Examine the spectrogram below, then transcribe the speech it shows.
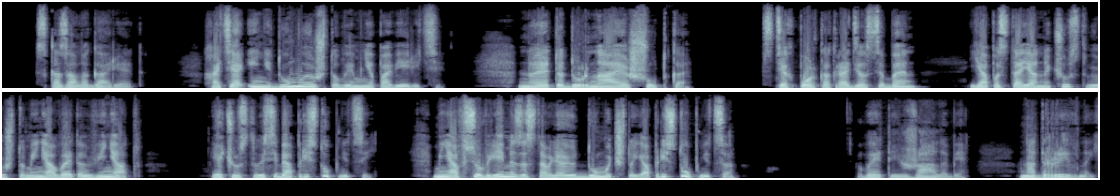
— сказала Гарриет, «хотя и не думаю, что вы мне поверите. Но это дурная шутка. С тех пор, как родился Бен, я постоянно чувствую, что меня в этом винят. Я чувствую себя преступницей. Меня все время заставляют думать, что я преступница. В этой жалобе, надрывной,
